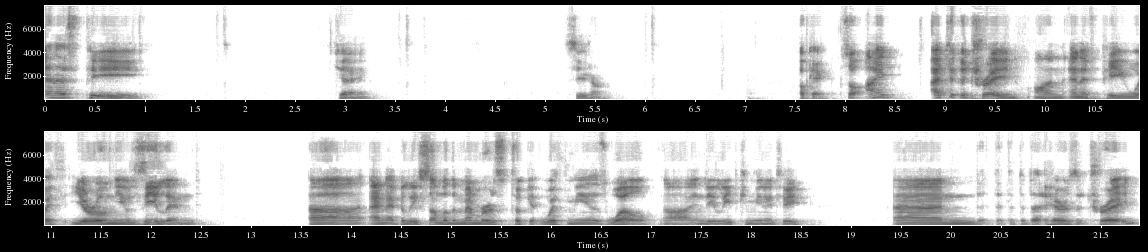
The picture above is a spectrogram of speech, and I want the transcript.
NFP. Okay. See here. Okay, so I I took a trade on NFP with Euro New Zealand, uh, and I believe some of the members took it with me as well uh, in the elite community. And da, da, da, here's the trade.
